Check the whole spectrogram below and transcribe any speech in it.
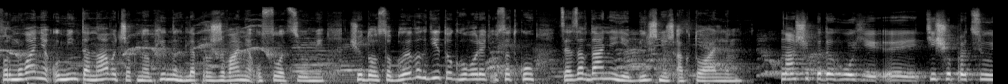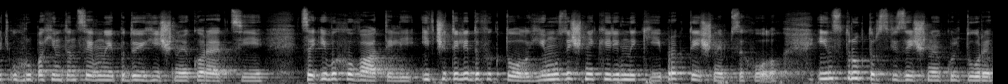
формування умінь та навичок, необхідних для проживання у соціумі. Щодо особливих діток, говорять у садку, це завдання є більш ніж актуальним. Наші педагоги, е, ті, що працюють у групах інтенсивної педагогічної корекції, це і вихователі, і вчителі-дефектологи, і музичні керівники, і практичний психолог, і інструктор з фізичної культури.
